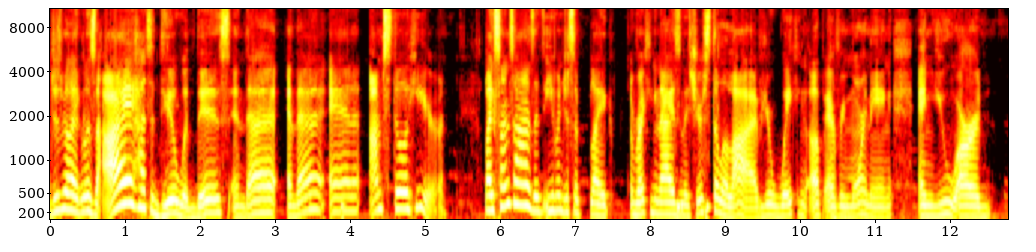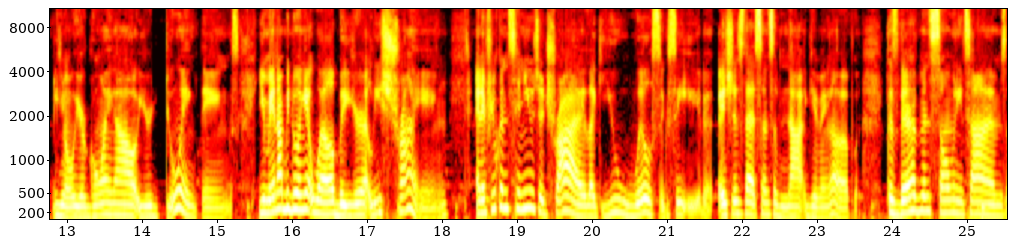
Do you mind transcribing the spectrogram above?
just be like, "Listen, I had to deal with this and that and that and I'm still here." Like sometimes it's even just a, like recognizing that you're still alive. You're waking up every morning and you are you know, you're going out, you're doing things. You may not be doing it well, but you're at least trying. And if you continue to try, like you will succeed. It's just that sense of not giving up. Because there have been so many times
